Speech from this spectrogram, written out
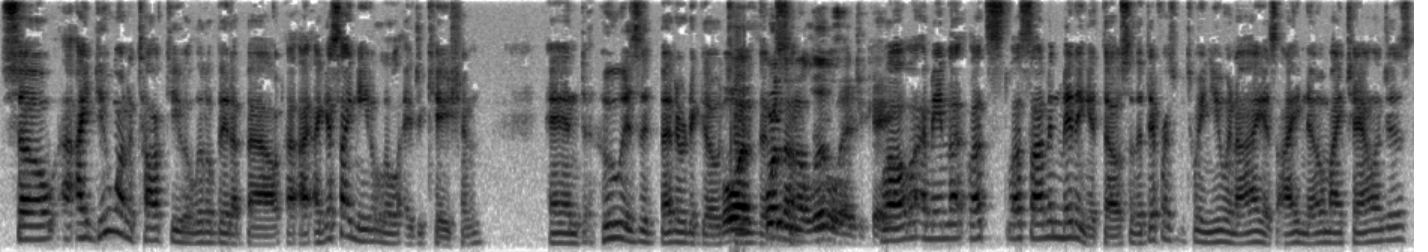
So I do want to talk to you a little bit about. I, I guess I need a little education and who is it better to go Boy, to? More than a little education. Well, I mean, let's let's. I'm admitting it though. So the difference between you and I is I know my challenges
